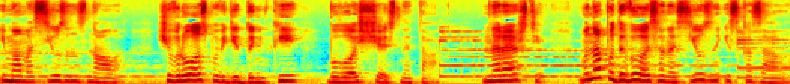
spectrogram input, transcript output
І мама Сьюзен знала, що в розповіді доньки було щось не так. Нарешті вона подивилася на Сьюзен і сказала:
